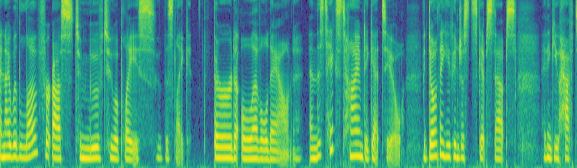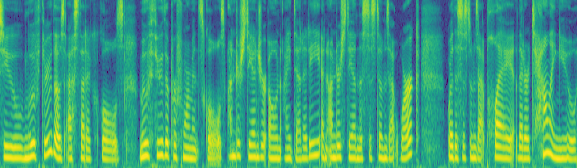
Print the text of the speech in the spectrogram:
And I would love for us to move to a place, this like third level down. And this takes time to get to. I don't think you can just skip steps. I think you have to move through those aesthetic goals, move through the performance goals, understand your own identity, and understand the systems at work or the systems at play that are telling you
